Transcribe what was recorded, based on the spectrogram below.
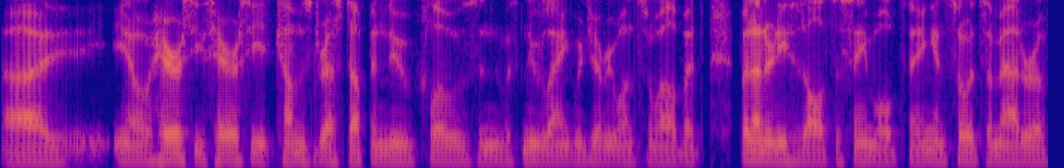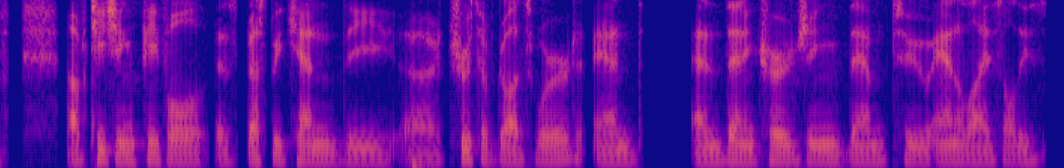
uh, you know, heresy's heresy. It comes dressed up in new clothes and with new language every once in a while, but but underneath it all, it's the same old thing. And so it's a matter of of teaching people as best we can the uh, truth of God's word, and and then encouraging them to analyze all these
